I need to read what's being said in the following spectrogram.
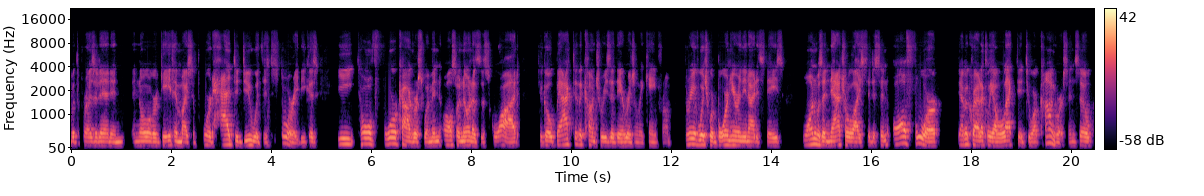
with the president and, and no longer gave him my support had to do with this story because he told four congresswomen, also known as the squad, to go back to the countries that they originally came from, three of which were born here in the United States. One was a naturalized citizen, all four democratically elected to our Congress. And so,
